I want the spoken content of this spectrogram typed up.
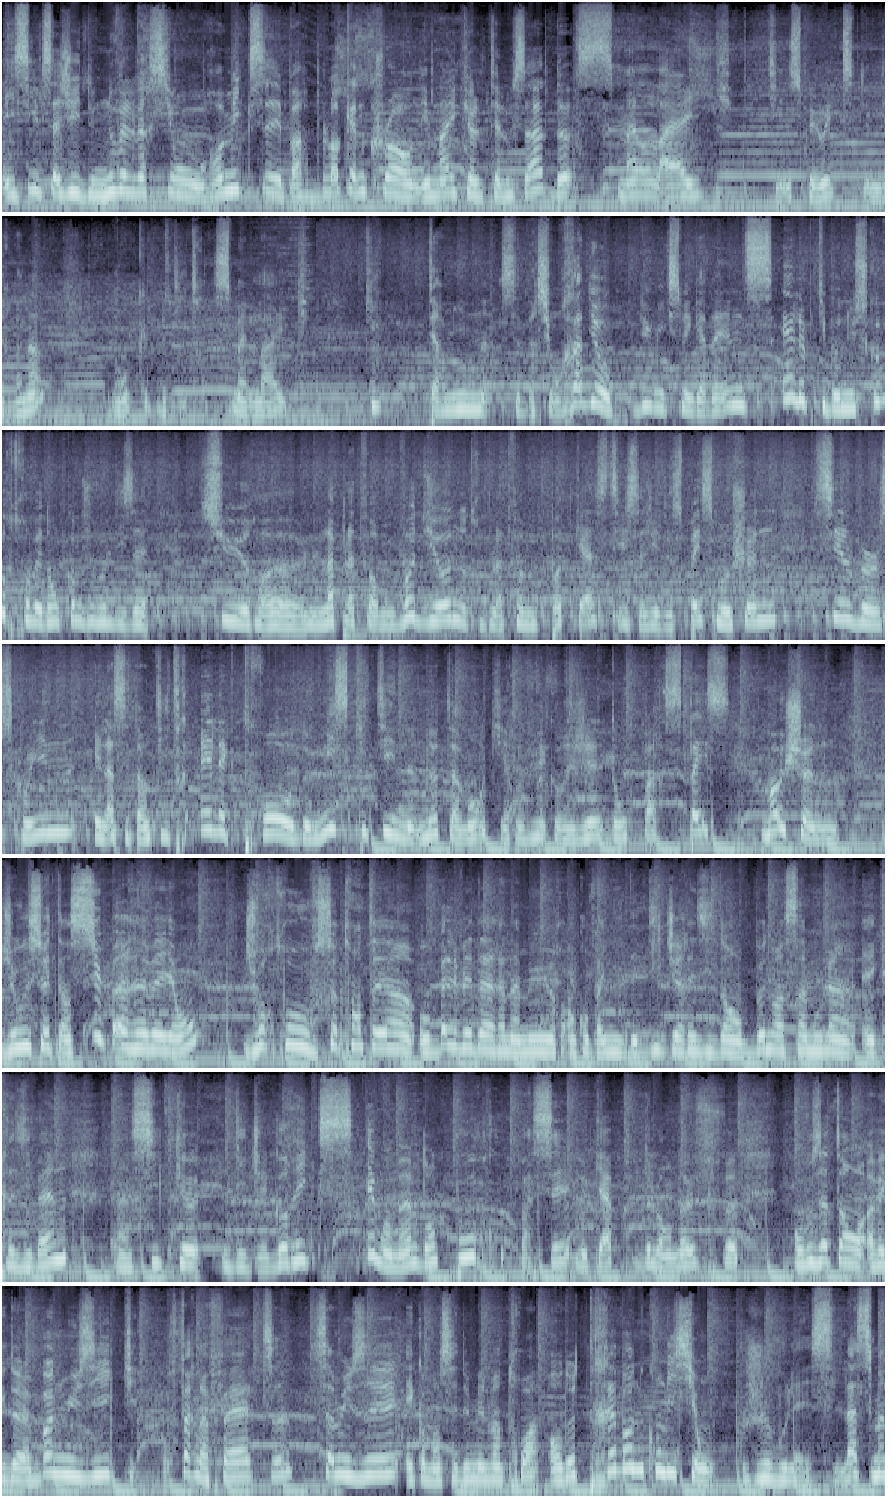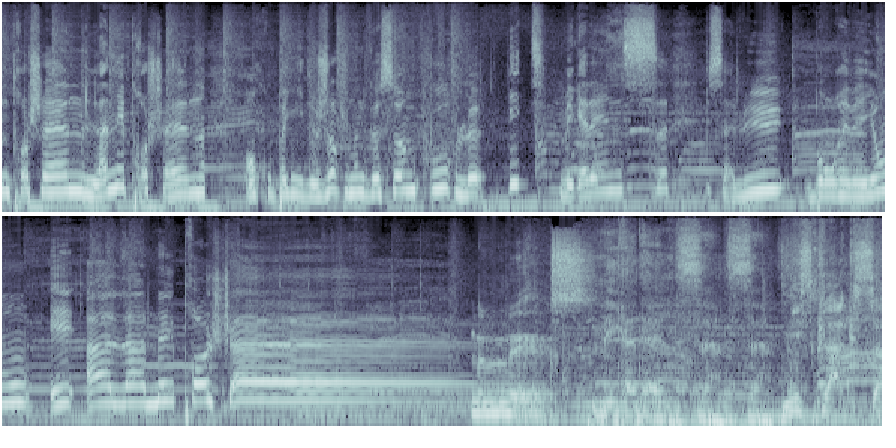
Et ici, il s'agit d'une nouvelle version remixée par Block and Crown et Michael Telusa de Smell Like Teen Spirit de Nirvana. Donc le titre Smell Like qui termine cette version radio du Mix Megadance et le petit bonus que vous retrouvez donc, comme je vous le disais, sur euh, la plateforme Vodio, notre plateforme podcast. Il s'agit de Space Motion, Silver Screen. Et là, c'est un titre électro de Miss Kittin, notamment, qui est revu et corrigé donc par Space Motion. Je vous souhaite un super réveillon. Je vous retrouve ce 31 au Belvédère à Namur en compagnie des DJ résidents Benoît Saint-Moulin et Crazy Ben, ainsi que DJ Gorix et moi-même donc pour passer le cap de l'an 9. On vous attend avec de la bonne musique pour faire la fête, s'amuser et commencer 2023 en de très bonnes conditions. Je vous laisse la semaine prochaine, l'année prochaine, en compagnie de Georges Mengossom pour le Hit Megadance. Salut, bon réveillon et à l'année prochaine Mix Megadance. Miss Clax.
